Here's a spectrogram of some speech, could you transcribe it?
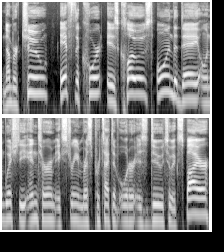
Number two, if the court is closed on the day on which the interim extreme risk protective order is due to expire,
